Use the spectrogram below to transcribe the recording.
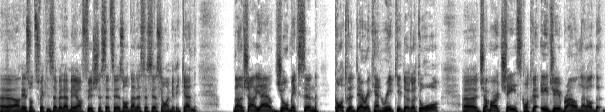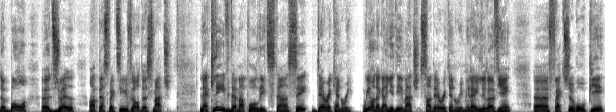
euh, en raison du fait qu'ils avaient la meilleure fiche cette saison dans l'association américaine. Dans le champ arrière, Joe Mixon contre Derrick Henry qui est de retour. Euh, Jamar Chase contre AJ Brown. Alors, de, bons euh, duels en perspective lors de ce match. La clé, évidemment, pour les Titans, c'est Derrick Henry. Oui, on a gagné des matchs sans Derrick Henry, mais là, il revient, fracture au pied,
